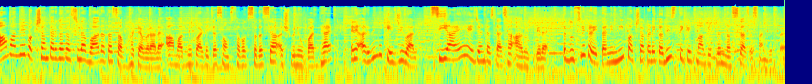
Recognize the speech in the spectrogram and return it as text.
आम आदमी पक्षांतर्गत असलेला वाद आता चव्हाट्यावर आलाय. आम आदमी पार्टीच्या संस्थापक सदस्य अश्विनी उपाध्याय यांनी अरविंद केजरीवाल सीआयए एजंट असल्याचा आरोप केलाय. तर दुसरीकडे त्यांनी मी पक्षाकडे कधीच तिकीट मागितलं नसल्याचं सांगितलंय.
